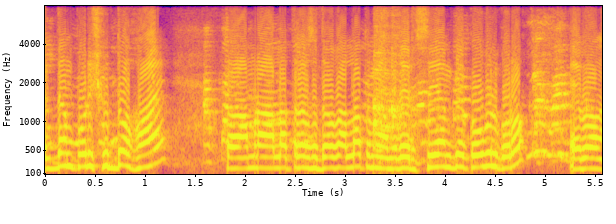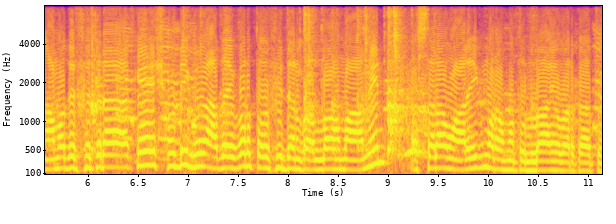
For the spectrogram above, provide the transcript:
একদম পরিশুদ্ধ হয়। তো আমরা আল্লাহ তালা দোয়া আল্লাহ তুমি আমাদের সিএমকে কবুল করো এবং আমাদের ফেতরাকে সঠিকভাবে আদায় করো তৌফিক দান করো। আল্লাহ আমিন। আসসালামু আলাইকুম রহমতুল্লাহ বারকাতু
